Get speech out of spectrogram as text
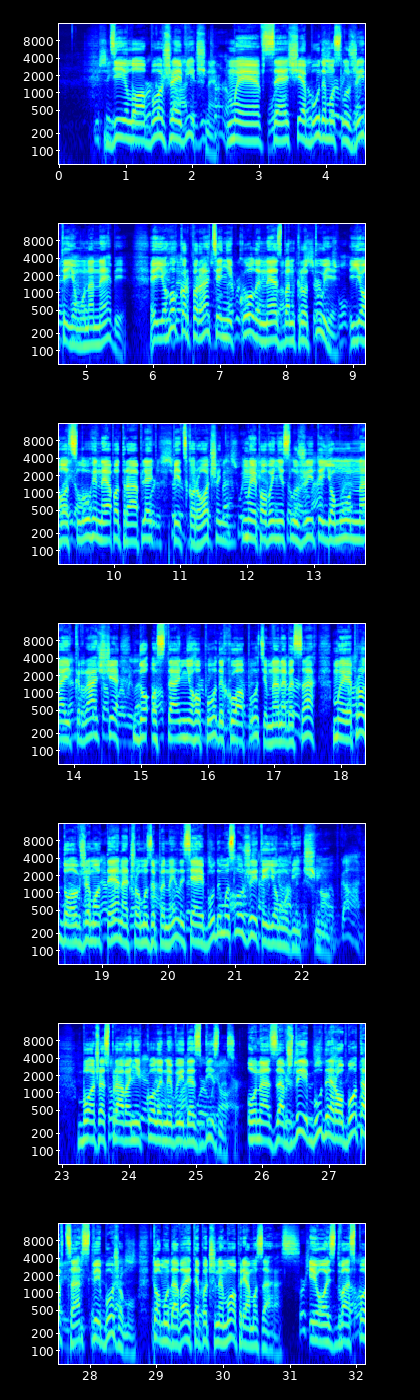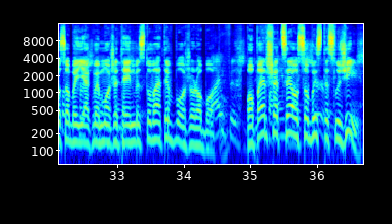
Діло Боже вічне. Ми все ще будемо служити йому на небі. Його корпорація ніколи не збанкрутує. Його слуги не потраплять під скорочення. Ми повинні служити йому найкраще до останнього подиху. А потім на небесах ми продовжимо те, на чому зупинилися, і будемо служити йому вічно. Божа справа ніколи не вийде з бізнесу. У нас завжди буде робота в царстві Божому. Тому давайте почнемо прямо зараз. І ось два способи, як ви можете інвестувати в Божу роботу. По-перше, це особисте служіння.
